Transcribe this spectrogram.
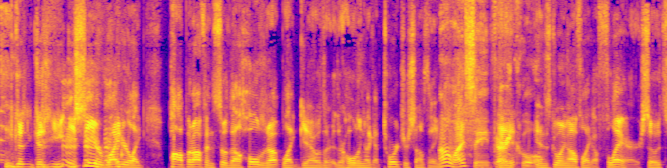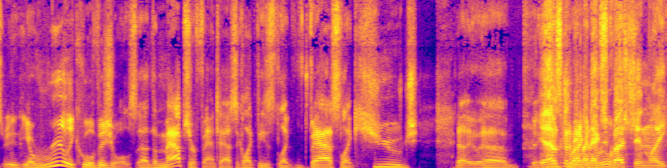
because because you, you see your rider like pop it off, and so they'll hold it up like you know they're they're holding like a torch or something. Oh, I see. Very and it- cool. and it's going off like a flare. So it's you know really cool visuals. Uh, the maps are fantastic, like these like vast, like huge. Uh, uh, yeah, that was going to be my next ruins. question. Like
